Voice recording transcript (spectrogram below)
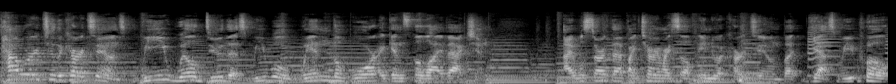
Power to the cartoons. We will do this. We will win the war against the live action. I will start that by turning myself into a cartoon, but yes, we will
